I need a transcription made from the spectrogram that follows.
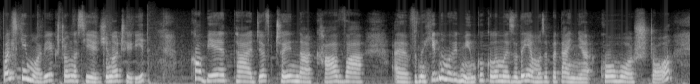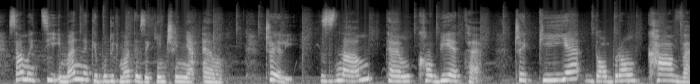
В польській мові, якщо в нас є жіночий рід, кобєта, дівчина, кава. В знахідному відмінку, коли ми задаємо запитання кого що, саме ці іменники будуть мати закінчення М. Czyli znam tę kobietę. Czy piję dobrą kawę?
